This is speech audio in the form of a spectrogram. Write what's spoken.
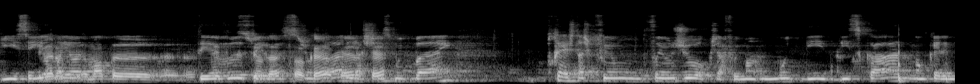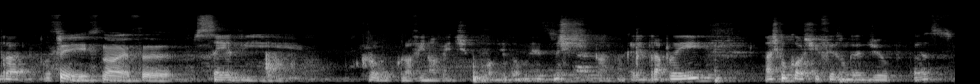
E isso aí é o tiveram- maior A malta. eh, teve, que se teve juntar. a se juntar ok, e acho ok. isso muito bem. De resto, acho que foi um, foi um jogo que já foi muito di- dissecado, não quero entrar Sim, isso não é essa. serve e Krovinovic, provavelmente, mas pronto, não quero entrar por aí. Acho que o Koshi fez um grande jogo, por acaso,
